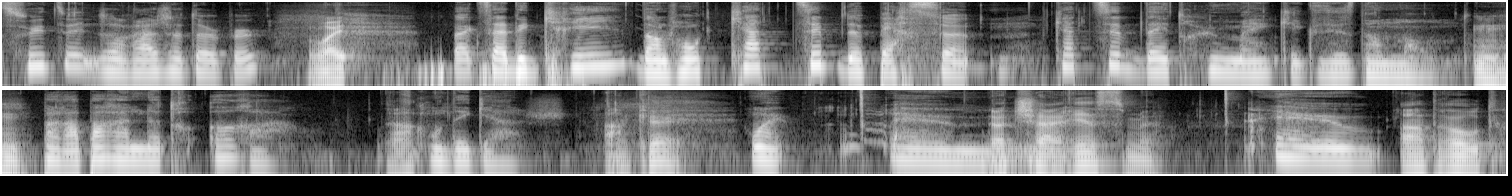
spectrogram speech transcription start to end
Tu sais, j'en rajoute un peu. Ouais. Fait que ça décrit, dans le fond, quatre types de personnes, quatre types d'êtres humains qui existent dans le monde Mhm. par rapport à notre aura, Ah. ce qu'on dégage. OK. Euh, Notre charisme, euh, entre autres,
